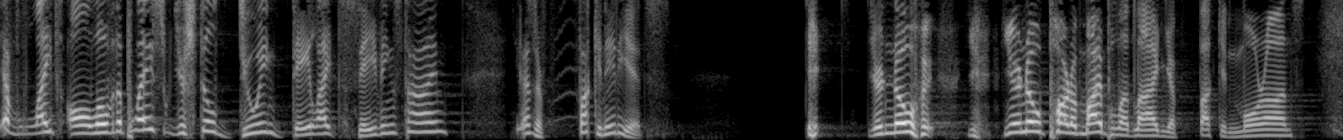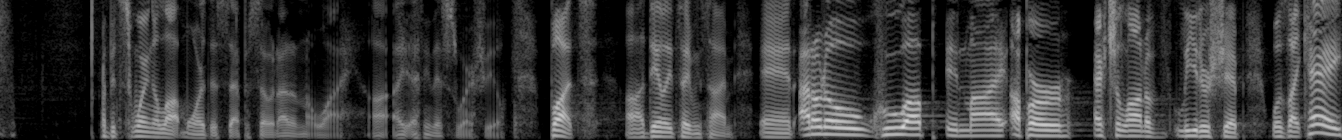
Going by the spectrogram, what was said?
You have lights all over the place. You're still doing daylight savings time? You guys are fucking idiots. You're no you're no part of my bloodline, you fucking morons. I've been swearing a lot more this episode. I don't know why. Uh, I, I think this is where I feel. But uh, daylight savings time, and I don't know who up in my upper echelon of leadership was like, "Hey,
